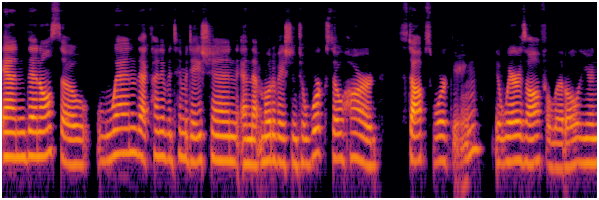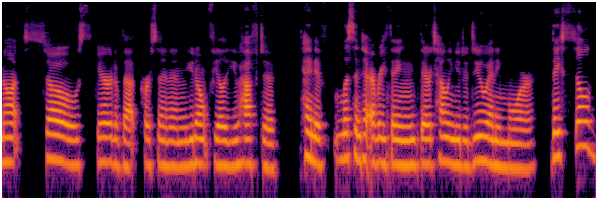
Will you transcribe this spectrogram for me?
and then also, when that kind of intimidation and that motivation to work so hard stops working, it wears off a little. You're not so scared of that person, and you don't feel you have to kind of listen to everything they're telling you to do anymore. They still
